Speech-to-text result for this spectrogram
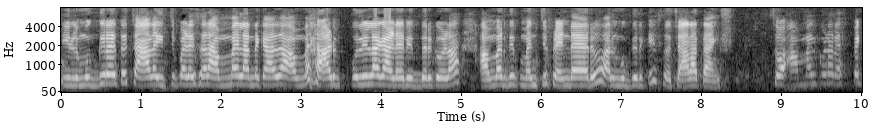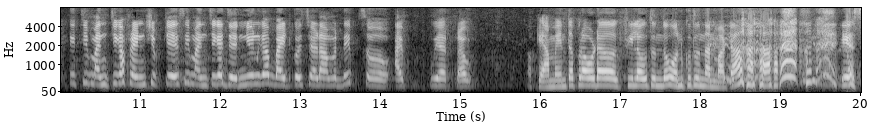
వీళ్ళు ముగ్గురు అయితే చాలా ఇచ్చి పడేశారు. అమ్మాయిలు అన్న కాదు అమ్మాయిలు ఆడు పులిలాగా ఆడారు ఇద్దరు కూడా. అమర్దీప్ మంచి ఫ్రెండ్ అయ్యారు వాళ్ళ ముగ్గురికి. సో చాలా థ్యాంక్స్ సో అమ్మాయిలు కూడా రెస్పెక్ట్ ఇచ్చి మంచిగా ఫ్రెండ్షిప్ చేసి మంచిగా జెన్యున్గా బయటకు వచ్చాడు Amardeep. So I we are proud okay ఆమె ఎంత ప్రౌడ్ ఫీల్ అవుతుందో వణుకుతుంది అనమాట ఎస్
